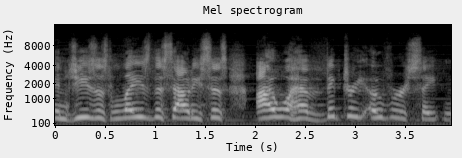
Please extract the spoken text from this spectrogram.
and Jesus lays this out, he says, I will have victory over Satan.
